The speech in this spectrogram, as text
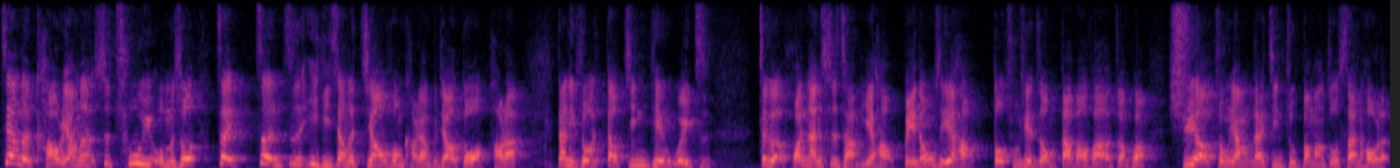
这样的考量呢，是出于我们说在政治议题上的交锋考量比较多。好了。那你说到今天为止，这个环南市场也好，北农也好，都出现这种大爆发的状况，需要中央来进驻帮忙做善后了。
